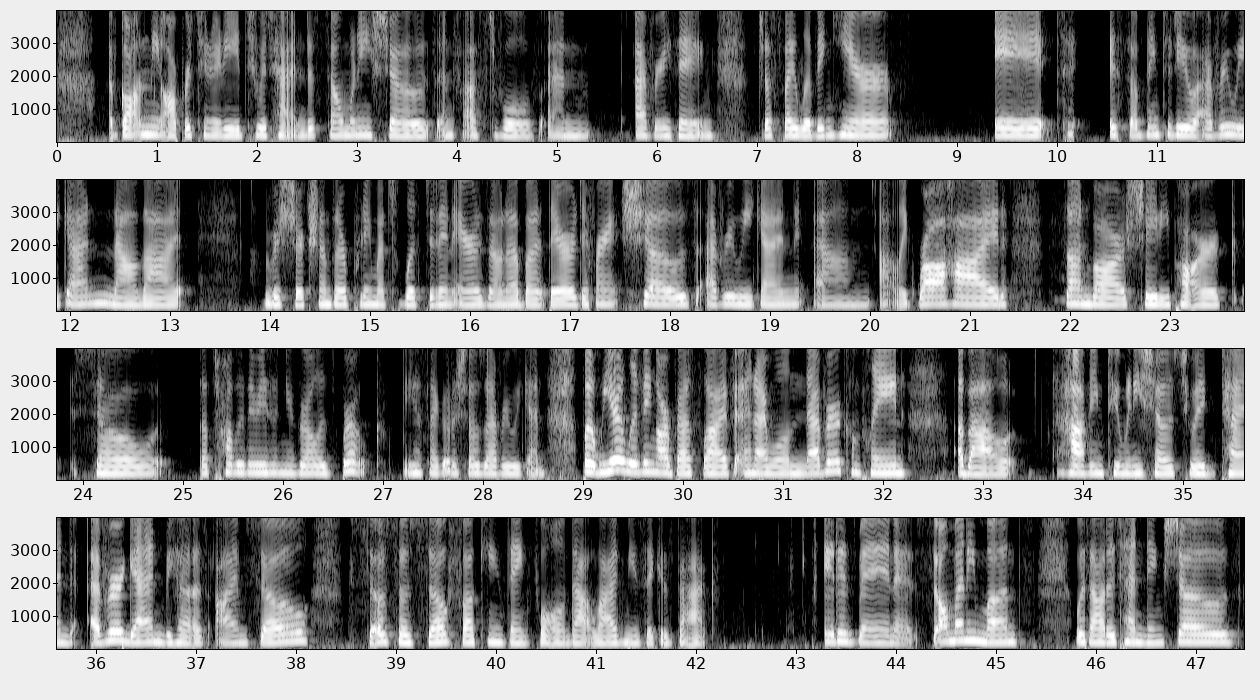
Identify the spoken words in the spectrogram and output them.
I've gotten the opportunity to attend so many shows and festivals and everything just by living here. It is something to do every weekend now that restrictions are pretty much lifted in Arizona, but there are different shows every weekend um, at like Rawhide, Sunbar, Shady Park. So that's probably the reason your girl is broke because I go to shows every weekend. But we are living our best life, and I will never complain about having too many shows to attend ever again because I'm so, so, so, so fucking thankful that live music is back. It has been so many months without attending shows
